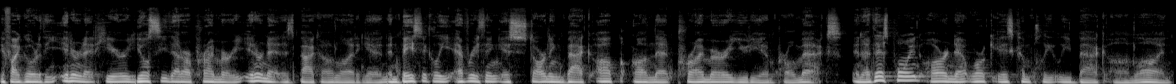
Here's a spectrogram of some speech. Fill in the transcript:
If I go to the internet here, you'll see that our primary internet is back online again. And basically everything is starting back up on that primary UDM Pro Max. And at this point, our network is completely back online.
